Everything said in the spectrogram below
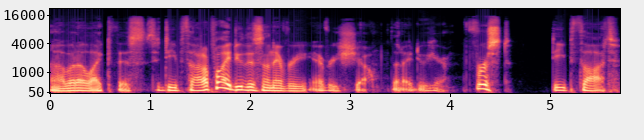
uh, but I liked this. It's a deep thought. I'll probably do this on every every show that I do here. First deep thought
